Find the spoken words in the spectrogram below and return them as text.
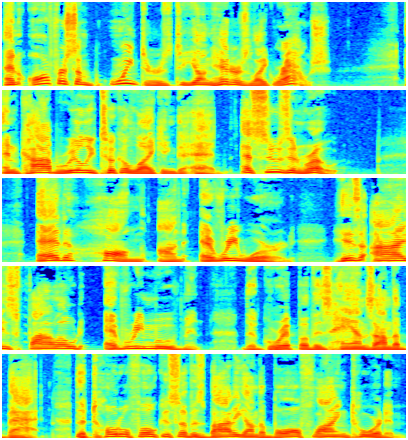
and offer some pointers to young hitters like Roush. And Cobb really took a liking to Ed, as Susan wrote. Ed hung on every word. His eyes followed every movement, the grip of his hands on the bat, the total focus of his body on the ball flying toward him.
